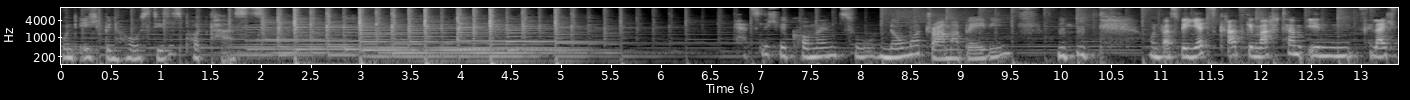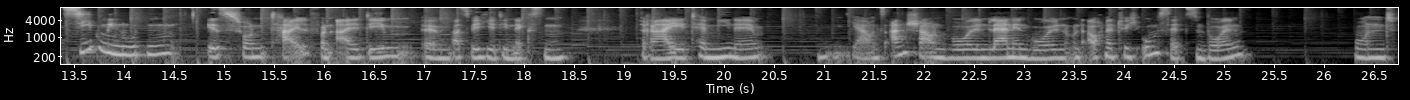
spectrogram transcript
und ich bin Host dieses Podcasts. Herzlich willkommen zu No More Drama Baby. Und was wir jetzt gerade gemacht haben, in vielleicht sieben Minuten ist schon Teil von all dem, ähm, was wir hier die nächsten drei Termine ja, uns anschauen wollen, lernen wollen und auch natürlich umsetzen wollen. Und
